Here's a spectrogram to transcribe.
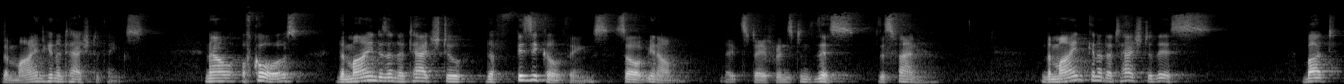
The mind can attach to things. Now, of course, the mind doesn't attach to the physical things. So, you know, let's say, for instance, this, this fan here. The mind cannot attach to this, but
